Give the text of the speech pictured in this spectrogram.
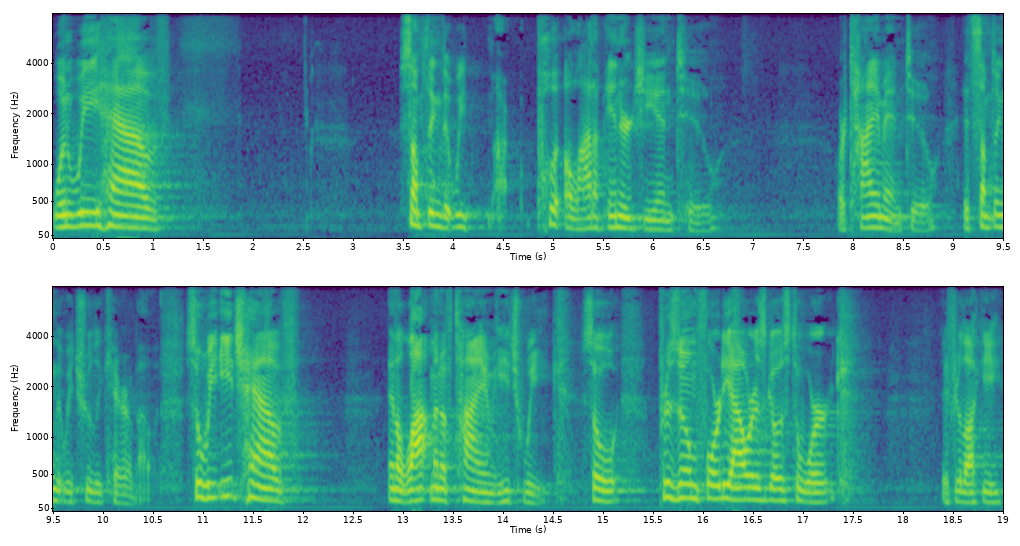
when we have something that we put a lot of energy into or time into, it's something that we truly care about. So we each have an allotment of time each week. So presume 40 hours goes to work, if you're lucky.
